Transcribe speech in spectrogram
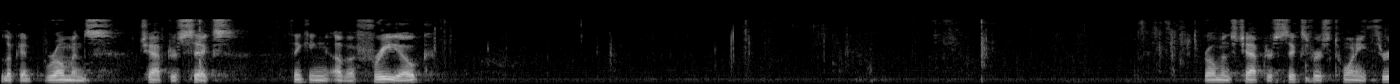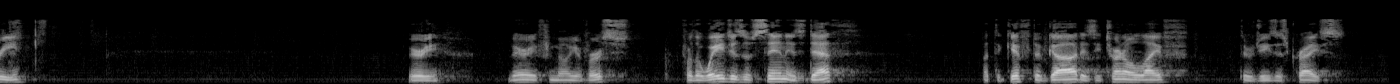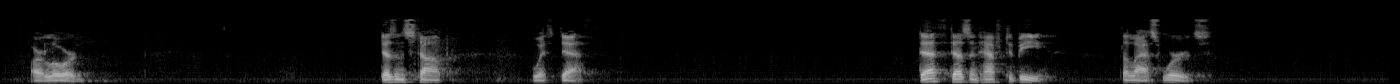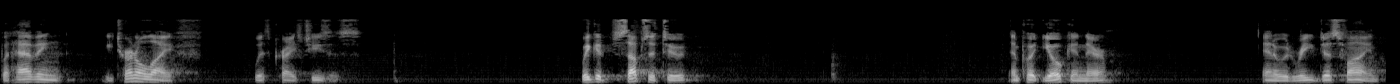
Look at Romans chapter 6, thinking of a free yoke. Romans chapter 6 verse 23. Very, very familiar verse. For the wages of sin is death, but the gift of God is eternal life through Jesus Christ, our Lord. Doesn't stop with death. Death doesn't have to be the last words. But having eternal life with Christ Jesus. We could substitute and put yoke in there and it would read just fine.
